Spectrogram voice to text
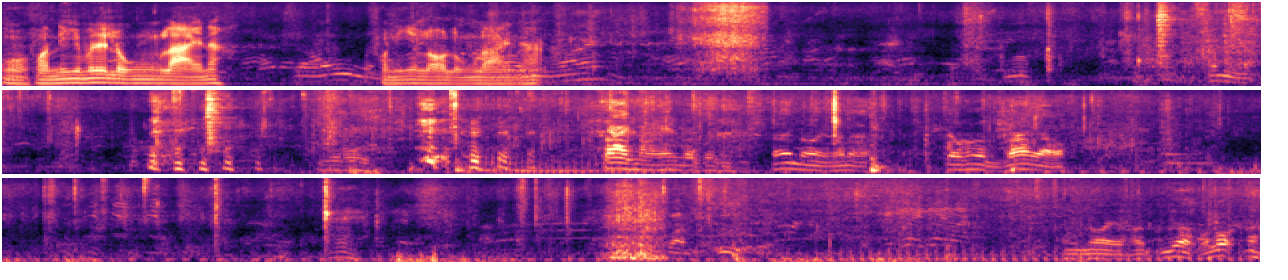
อ้ฝั่งนี้ยังไม่ได้ลงลายนะฝั่งนี้ยังรอลงลายนะฮะใส่หน่อยมาตัวนี้ใส่หน่อยมันอะเจ้าเพิ่มได้เอาเอหน่อยเขาเลือกเขาลดนะ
